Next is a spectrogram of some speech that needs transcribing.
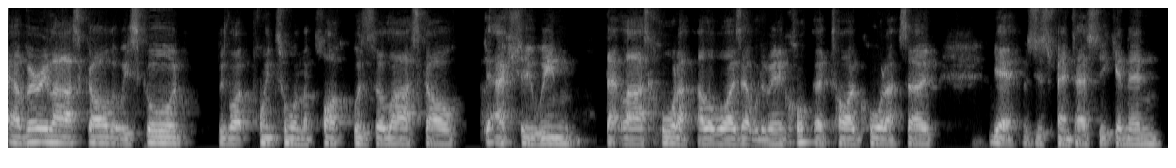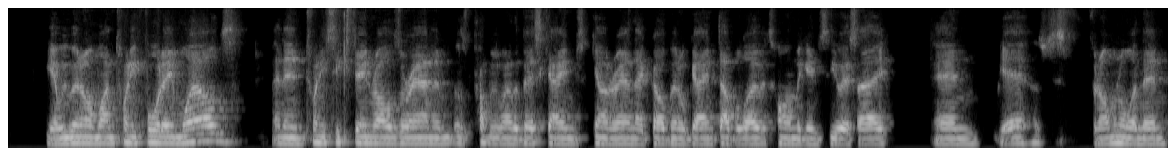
Our very last goal that we scored with like 0.2 on the clock was the last goal to actually win that last quarter. Otherwise, that would have been a, a tied quarter. So, yeah, it was just fantastic. And then, yeah, we went on one 2014 Worlds, and then 2016 rolls around, and it was probably one of the best games going around that gold medal game, double overtime against the USA. And yeah, it was just phenomenal. And then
